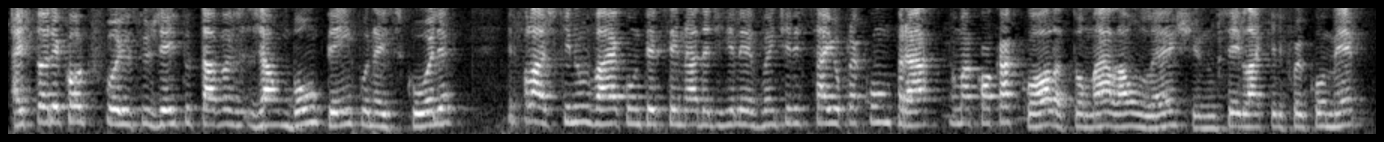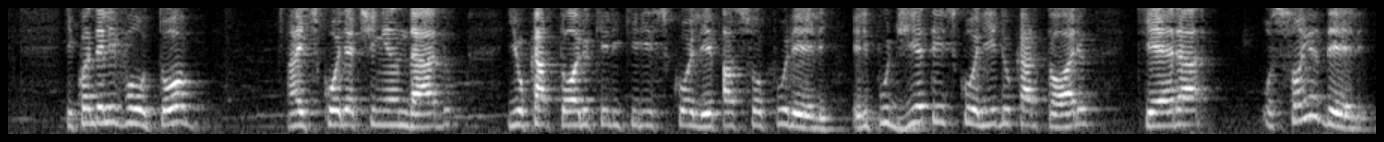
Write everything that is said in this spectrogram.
a história qual que foi? O sujeito estava já um bom tempo na escolha. Ele falou: ah, acho que não vai acontecer nada de relevante. Ele saiu para comprar uma Coca-Cola, tomar lá um lanche, não sei lá que ele foi comer. E quando ele voltou, a escolha tinha andado e o cartório que ele queria escolher passou por ele. Ele podia ter escolhido o cartório que era o sonho dele.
